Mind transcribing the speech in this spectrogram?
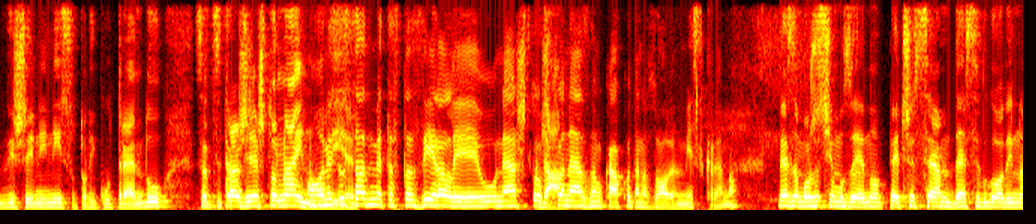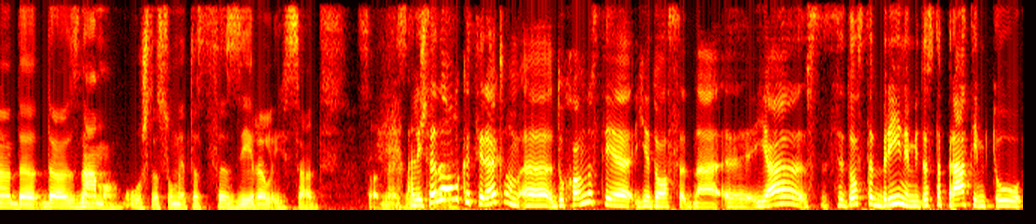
više ni nisu toliko u trendu. Sad se traži nešto najnovije. Oni su sad metastazirali u nešto da. što ne znam kako da nazovem iskreno. Ne znam, možda ćemo za jedno 5, 6, 7, 10 godina da, da znamo u šta su metastazirali sad sad ne znam Ali sad ovo kad si rekla, uh, duhovnost je, je dosadna. Uh, ja se dosta brinem i dosta pratim tu,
